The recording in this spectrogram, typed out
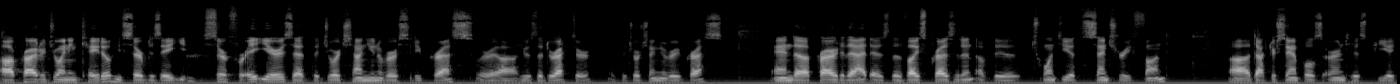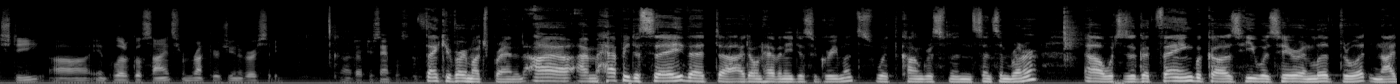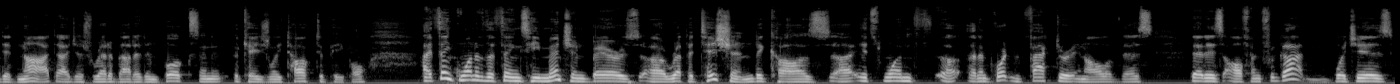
Uh, prior to joining Cato, he served, as eight, served for eight years at the Georgetown University Press, where uh, he was the director of the Georgetown University Press and uh, prior to that, as the vice president of the 20th Century Fund. Uh, Dr. Samples earned his PhD in political science from Rutgers University. Uh, Dr. Samples. Thank you very much, Brandon. I, am happy to say that uh, I don't have any disagreements with Congressman Sensenbrenner, uh, which is a good thing because he was here and lived through it, and I did not. I just read about it in books and occasionally talked to people. I think one of the things he mentioned bears uh, repetition because uh, it's one uh, an important factor in all of this that is often forgotten, which is,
